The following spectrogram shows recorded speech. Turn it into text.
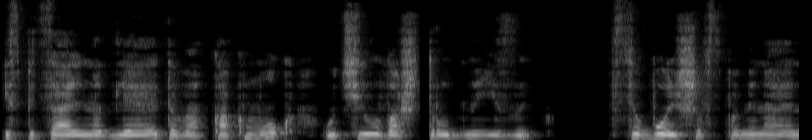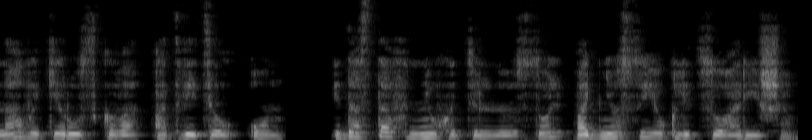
И специально для этого, как мог, учил ваш трудный язык. Все больше вспоминая навыки русского, ответил он, и, достав нюхательную соль, поднес ее к лицу Ариши.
